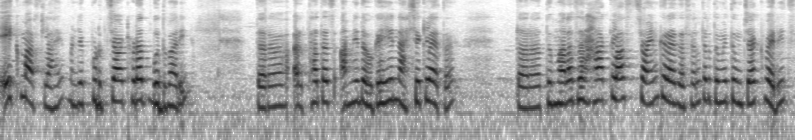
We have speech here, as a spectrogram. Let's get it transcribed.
एक मार्चला आहे म्हणजे पुढच्या आठवड्यात बुधवारी. तर अर्थातच आम्ही दोघेही नाशिकला येतो आहे तर तुम्हाला जर हा क्लास जॉईन करायचा असेल तर तुम्ही तुमच्या क्वेरीज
